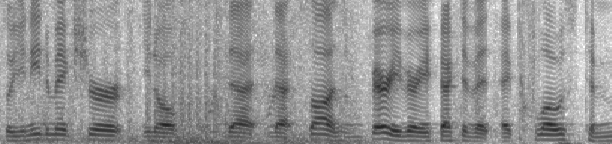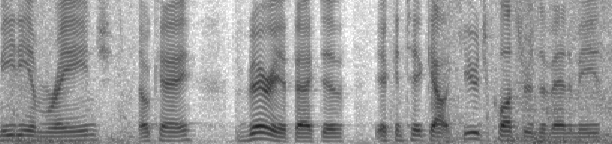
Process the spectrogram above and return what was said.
So you need to make sure, you know, that that saw is very, very effective at, at close to medium range, okay? Very effective. It can take out huge clusters of enemies,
